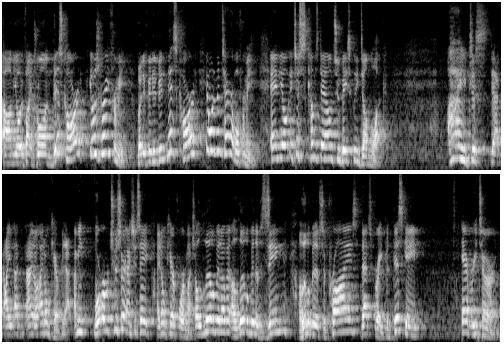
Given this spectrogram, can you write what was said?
Um, you know, if I'd drawn this card, it was great for me. But if it had been this card, it would have been terrible for me. And you know, it just comes down to basically dumb luck. I just, I, I, I, don't, I don't care for that. I mean, or, or to a certain, I should say, I don't care for it much. A little bit of it, a little bit of zing, a little bit of surprise, that's great. But this game, every turn,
